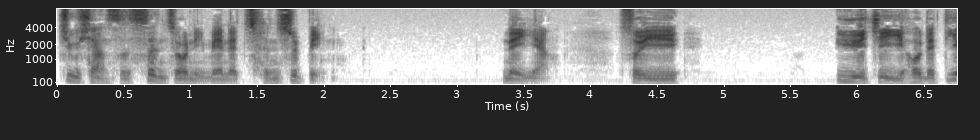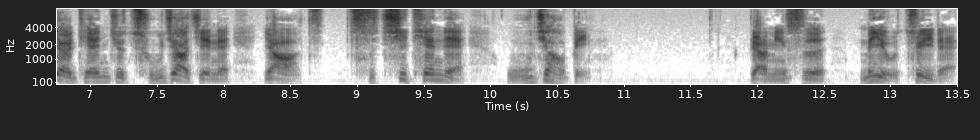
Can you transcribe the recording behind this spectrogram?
就像是圣所里面的陈氏饼那样。所以，逾越节以后的第二天就除教节呢，要吃七天的无教饼，表明是没有罪的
